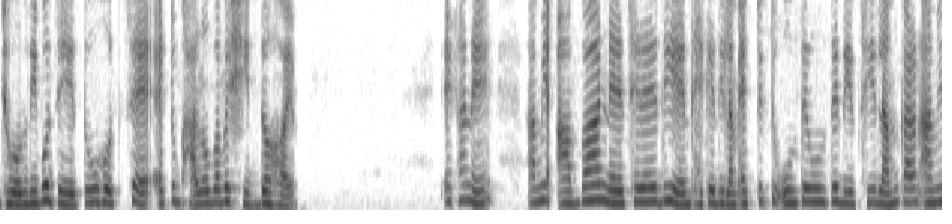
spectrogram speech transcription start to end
ঝোল দিব যেহেতু হচ্ছে একটু ভালোভাবে সিদ্ধ হয়। এখানে আমি আবার নেড়েছেড়ে দিয়ে ঢেকে দিলাম। একটু একটু উলতে উলতে দিয়েছিলাম কারণ আমি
